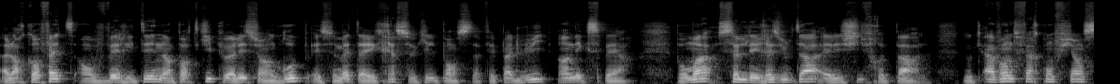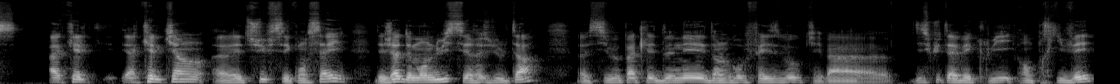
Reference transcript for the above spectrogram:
alors qu'en fait, en vérité, n'importe qui peut aller sur un groupe et se mettre à écrire ce qu'il pense. Ça fait pas de lui un expert. Pour moi, seuls les résultats et les chiffres parlent. Donc avant de faire confiance à, à quelqu'un euh, et de suivre ses conseils, déjà demande-lui ses résultats. Euh, s'il veut pas te les donner dans le groupe Facebook, et eh ben, discute avec lui en privé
